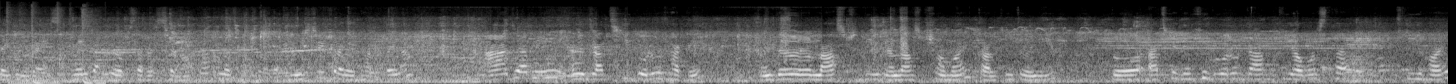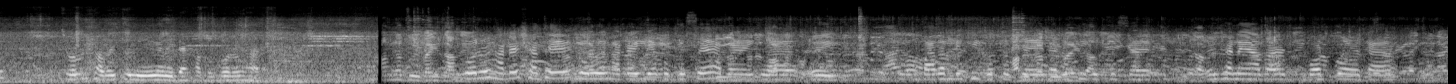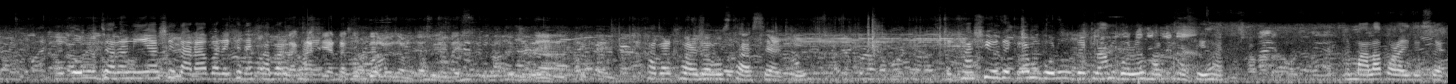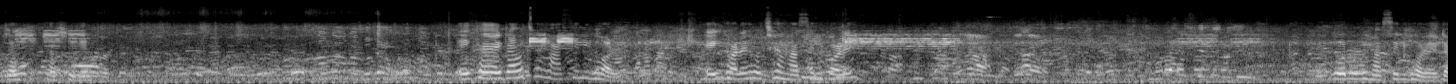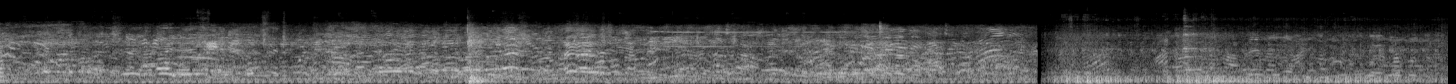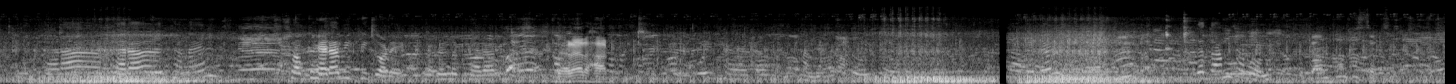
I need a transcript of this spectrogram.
আলাইকুম guys welcome to observer channel কেমন আছেন সবাই নিশ্চয়ই সবাই ভালো তাই না? আজ আমি যাচ্ছি গরুর হাটে। লাস্ট দিন লাস্ট সময় কালকে তৈরি তো আজকে দেখি গরুর দাম কী অবস্থা কী হয়। চলুন সবাইকে নিয়ে আমি দেখাবো গরুর হাট। গরুর হাটের সাথে গরুর হাটে ইয়ে করতেছে আবার এগুলা এই বাদাম বিক্রি করতেছে বিক্রি করতেছে। এখানে আবার বট পরোটা। গরু যারা নিয়ে আসে তারা আবার এখানে খাবার খায়। খাবার খাওয়ার ব্যবস্থা আছে আর কি। খাসিও দেখলাম গরু দেখলাম গরু হাট খাসি হাট মালা পরাইতেছে একটা খাসিকে। এইখানে এটা হচ্ছে হাসিল ঘর। এই ঘরে হচ্ছে হাসিল করে। গরুর হাসিল ঘর এটা। ভেড়া ভেড়া এখানে সব ভেড়া বিক্রি করে। হলো ভেড়ার হাট। ভেড়ার হাট। ওই ভেড়াটা ভালো। ওই ভেড়াটা। এটার দাম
